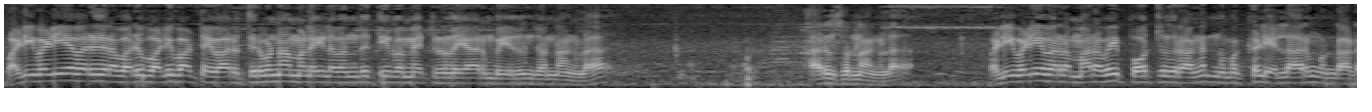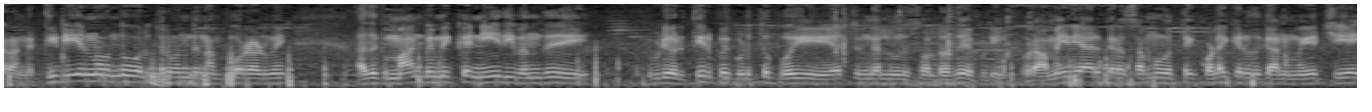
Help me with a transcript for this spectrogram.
வழி வழியே வருகிற வரு வழிபாட்டை வார திருவண்ணாமலையில வந்து தீபமேற்றுறதை யாரும் போய் எதுவும் சொன்னாங்களா? யாரும் சொன்னாங்களா? வழி வழியே வர்ற மரபை போற்றுகிறாங்க. இந்த மக்கள் எல்லாரும் கொண்டாடுறாங்க. திடீர்னு வந்து ஒருத்தர் வந்து நான் போராடுவேன். அதுக்கு மாண்புமிக்க நீதி வந்து இப்படி ஒரு தீர்ப்பை கொடுத்து போய் ஏற்றுங்கள்னு சொல்றது எப்படி? ஒரு அமைதியா இருக்கிற சமூகத்தை குலைக்கிறதுக்கான முயற்சியை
